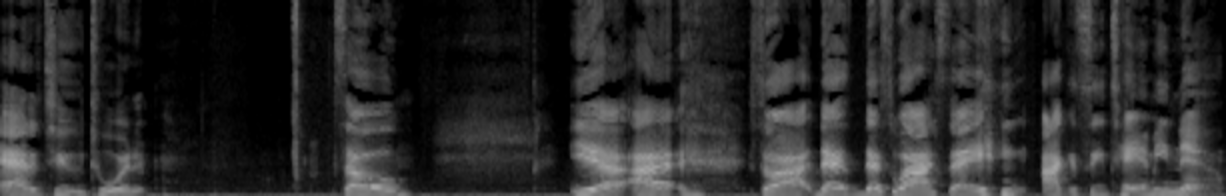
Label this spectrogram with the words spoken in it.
attitude toward it. So, yeah, I so I that that's why I say I can see Tami now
